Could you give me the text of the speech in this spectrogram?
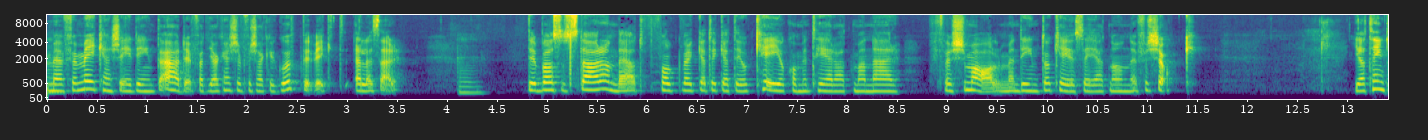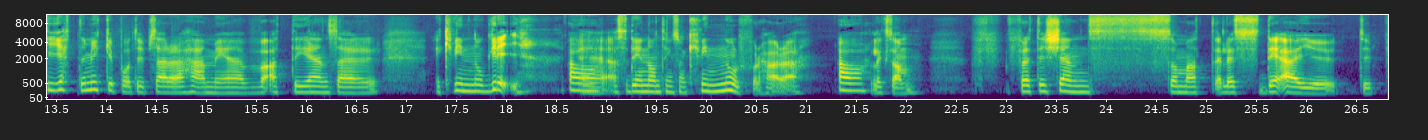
Men för mig kanske det inte är det för att jag kanske försöker gå upp i vikt. Eller så här. Det är bara så störande att folk verkar tycka att det är okej att kommentera att man är för smal men det är inte okej att säga att någon är för tjock. Jag tänker jättemycket på typ så här det här med att det är en så här kvinnogrej. Ja. Eh, alltså det är någonting som kvinnor får höra. Ja. Liksom. För att det känns som att, eller det är ju typ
